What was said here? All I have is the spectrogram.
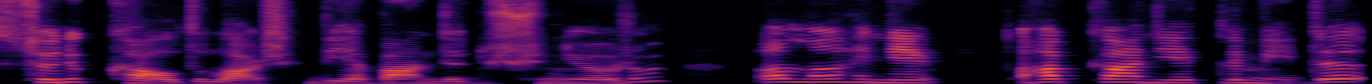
sönük kaldılar diye ben de düşünüyorum. Ama hani hakkaniyetli miydi?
